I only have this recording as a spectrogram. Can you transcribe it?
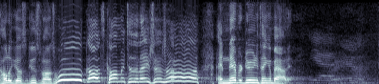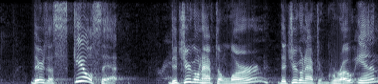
Holy Ghost goosebumps, woo, God's calling me to the nations, ah, and never do anything about it. There's a skill set that you're going to have to learn, that you're going to have to grow in,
